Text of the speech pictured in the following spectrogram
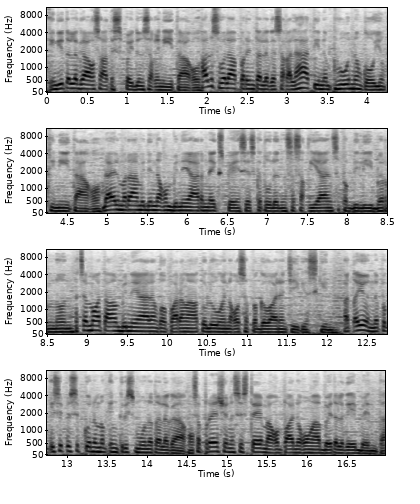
hindi talaga ako satisfied dun sa kinita ko. Halos wala pa rin talaga sa kalahati ng puhunan ko yung kinita ko. Dahil marami din akong binayaran na expenses katulad ng sasakyan, sa pag-deliver nun. At sa mga taong binayaran ko, para nga tulungan ako sa paggawa ng chicken skin. At ayun, napag-isip-isip ko na mag-increase muna talaga ako sa presyo ng sistema kung paano ko nga ba talaga ibenta.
